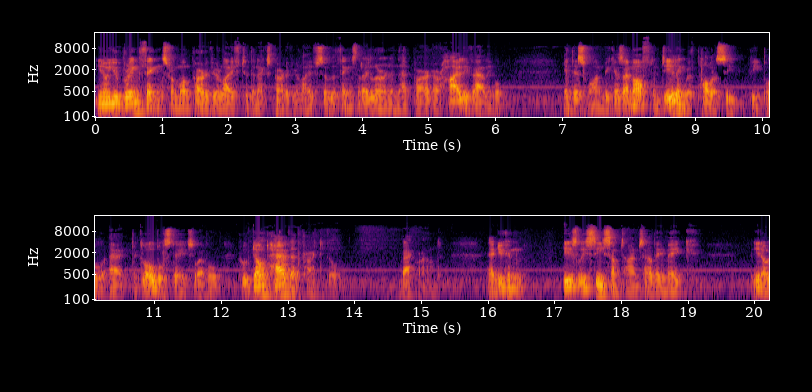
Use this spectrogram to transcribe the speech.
you know, you bring things from one part of your life to the next part of your life. So the things that I learned in that part are highly valuable in this one because I'm often dealing with policy people at the global stage level who don't have that practical background. And you can easily see sometimes how they make, you know,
